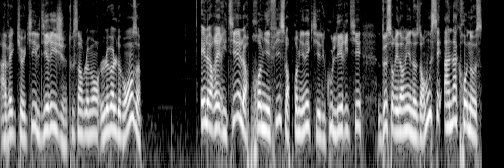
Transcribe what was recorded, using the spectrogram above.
avec euh, qui il dirige tout simplement le vol de bronze et leur héritier, leur premier fils, leur premier-né qui est du coup l'héritier de Soridormi et Nosdormu, c'est Anachronos.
